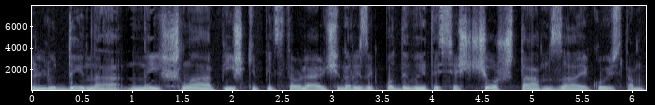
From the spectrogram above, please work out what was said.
людина не йшла пішки, підставляючи на ризик подивитися, що ж там за якоюсь там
